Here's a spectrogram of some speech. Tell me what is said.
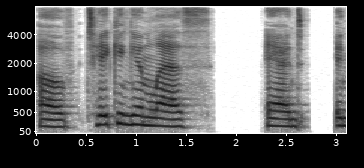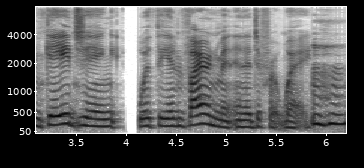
of taking in less and engaging with the environment in a different way. Mm-hmm.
